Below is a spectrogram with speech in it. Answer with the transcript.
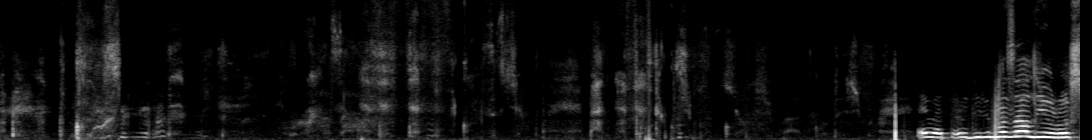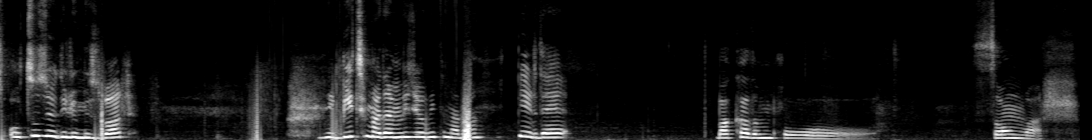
Ya ben net konuşuyorum. Sessiz konuşacağım. Ben de sessiz konuşuyorum. Evet ödülümüzü alıyoruz. 30 ödülümüz var. Bitmeden video bitmeden bir de bakalım. Ho. Son var.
